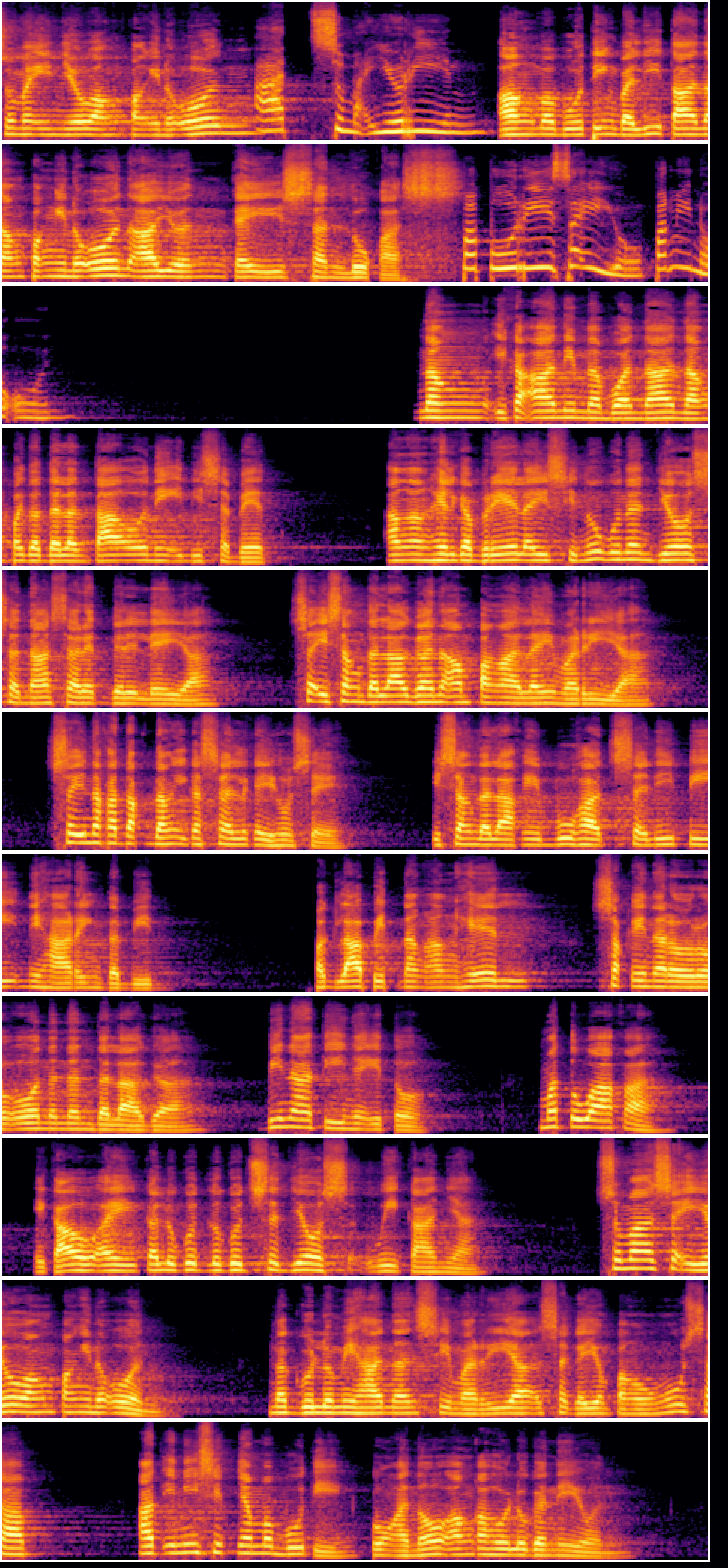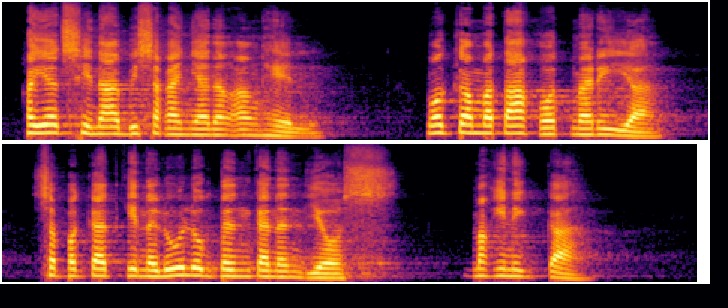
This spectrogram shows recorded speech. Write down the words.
Sumainyo ang Panginoon, at sumaiyo rin. ang mabuting balita ng Panginoon ayon kay San Lucas. Papuri sa iyo, Panginoon. Nang ika-anim na buwan na ng pagdadalang tao ni Elizabeth, ang Anghel Gabriel ay sinugo ng Diyos sa Nazareth, Galilea, sa isang dalaga na ang pangalay Maria. Siya'y nakatakdang ikasal kay Jose, isang lalaki buhat sa lipi ni Haring David. Paglapit ng anghel sa kinaroroonan ng dalaga, binati niya ito, Matuwa ka, ikaw ay kalugod-lugod sa Diyos, wika niya. Sumasa iyo ang Panginoon. Naggulumihanan si Maria sa gayong pangungusap at inisip niya mabuti kung ano ang kahulugan niyon. Kaya't sinabi sa kanya ng anghel, Huwag ka matakot, Maria, sapagkat kinalulugdan ka ng Diyos. Makinig ka.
